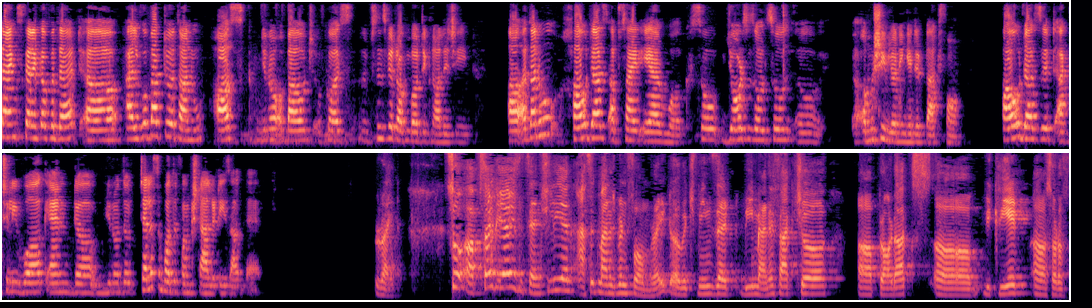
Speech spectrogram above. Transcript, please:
Thanks, Kanika, for that. Uh, I'll go back to Atanu. Ask you know about, of course, since we're talking about technology. Uh, Atanu, how does Upside AI work? So yours is also uh, a machine learning aided platform. How does it actually work? And uh, you know, the, tell us about the functionalities out there. Right. So Upside AI is essentially an asset management firm, right? Uh, which means that we manufacture uh, products, uh, we create uh, sort of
